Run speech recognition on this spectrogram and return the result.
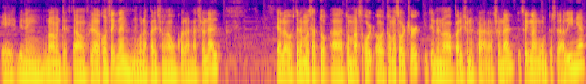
eh, vienen nuevamente, estaban federados con Segnan, ninguna aparición aún con la Nacional. Ya luego tenemos a, Thomas, Thomas Orchard, que tiene nuevas apariciones para la Nacional de Segnan en tercera línea.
